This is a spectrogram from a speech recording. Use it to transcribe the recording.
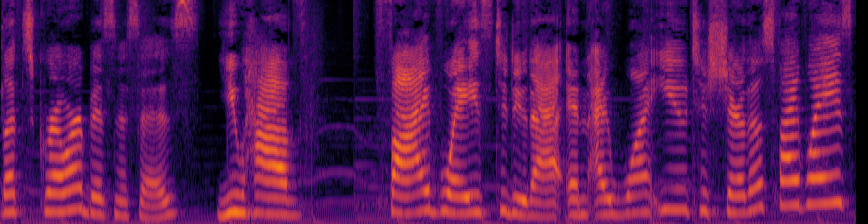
let's grow our businesses. You have five ways to do that. And I want you to share those five ways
